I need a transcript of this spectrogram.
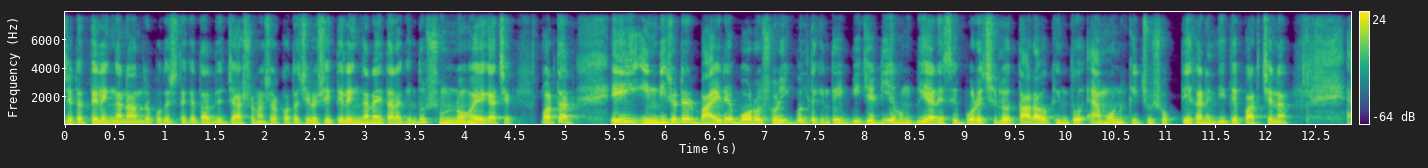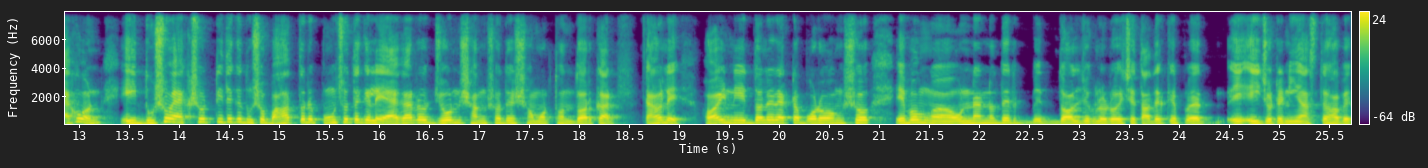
যেটা তেলেঙ্গানা, অন্ধ্রপ্রদেশ থেকে তাদের যে আসন আসার কথা ছিল, সেই তেলেঙ্গানায় তারা কিন্তু শূন্য হয়ে গেছে। অর্থাৎ এই ইন্ডিজোটের বাইরে বড় শরিক বলতে কিন্তু এই বিজেডি এবং বিআরএসই পড়েছিল, তারাও কিন্তু এমন কিছু শক্তি এখানে দিতে পারছে না। এখন এই দুশো একষট্টি থেকে দুশো বাহাত্তরে পৌঁছতে গেলে এগারো জন সাংসদের সমর্থন দরকার। তাহলে হয় নির্দলের একটা বড় অংশ এবং অন্যান্যদের দল যেগুলো রয়েছে তাদেরকে এই- জোটে নিয়ে আসতে হবে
